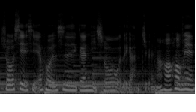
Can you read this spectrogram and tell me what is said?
说谢谢，或者是跟你说我的感觉，然后后面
